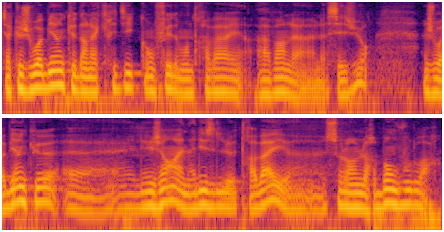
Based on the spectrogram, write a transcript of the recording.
C'est-à-dire que je vois bien que dans la critique qu'on fait de mon travail avant la, la césure, je vois bien que euh, les gens analysent le travail selon leur bon vouloir.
